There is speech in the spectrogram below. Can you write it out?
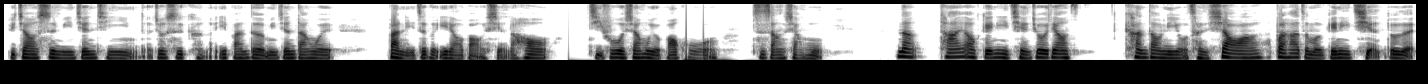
比较是民间经营的，就是可能一般的民间单位办理这个医疗保险，然后给付的项目有包括智商项目，那他要给你钱，就一定要。看到你有成效啊，不然他怎么给你钱，对不对？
